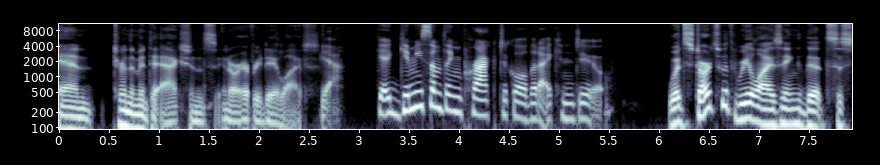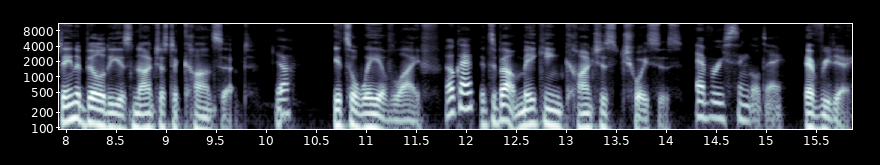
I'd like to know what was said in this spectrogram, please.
and turn them into actions in our everyday lives? Yeah. G- give me something practical that I can do. Well, it starts with realizing that sustainability is not just a concept. Yeah. It's a way of life. Okay. It's about making conscious choices Every single day. every day,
